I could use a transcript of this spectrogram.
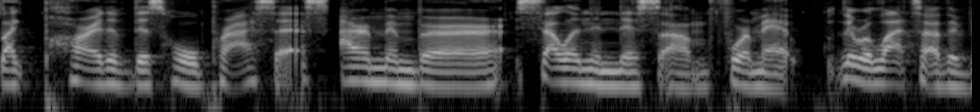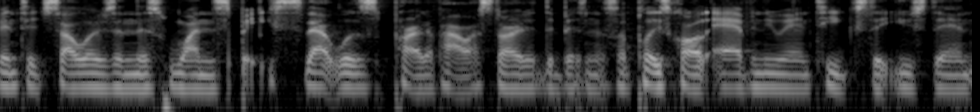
like part of this whole process. I remember selling in this um, format. There were lots of other vintage sellers in this one space. That was part of how I started the business. A place called Avenue Antiques that used to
